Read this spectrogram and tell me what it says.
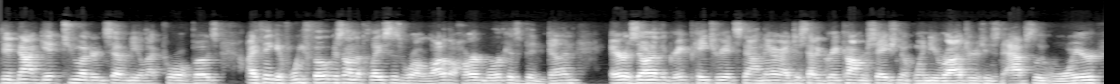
did not get 270 electoral votes. I think if we focus on the places where a lot of the hard work has been done, Arizona, the great Patriots down there. I just had a great conversation with Wendy Rogers, who's an absolute warrior.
